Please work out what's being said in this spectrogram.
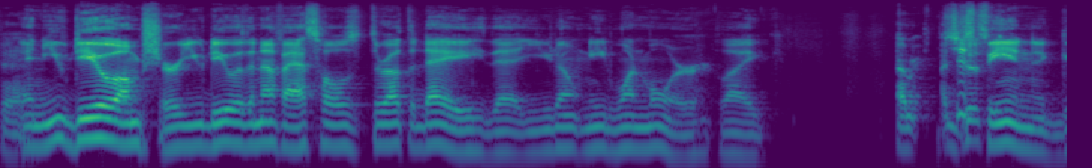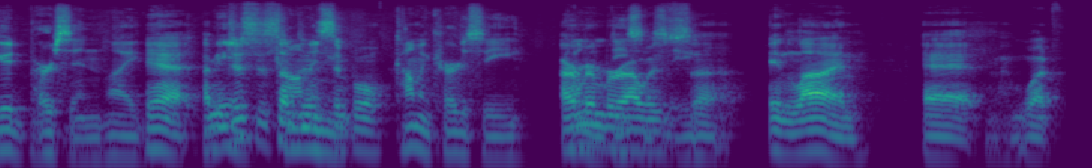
Yeah. and you deal I'm sure you deal with enough assholes throughout the day that you don't need one more. Like I mean, just, just, being a good person. Like yeah. I mean, just as something common, simple. common courtesy. I remember I was uh, in line at what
